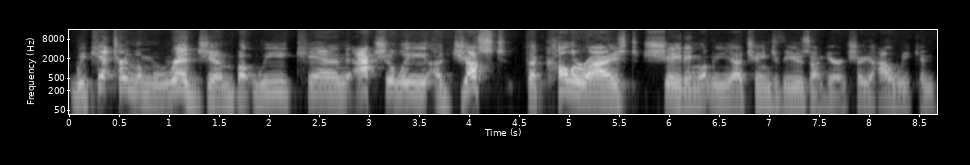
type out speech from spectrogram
we can't turn them red, Jim, but we can actually adjust the colorized shading. Let me uh, change views on here and show you how we can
